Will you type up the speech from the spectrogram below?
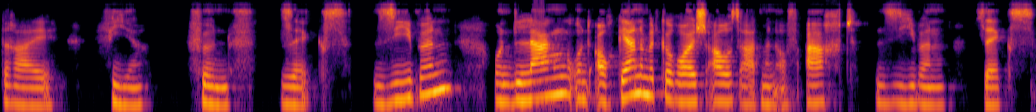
drei, vier, fünf, sechs, sieben. Und lang und auch gerne mit Geräusch ausatmen auf acht, sieben, sechs,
